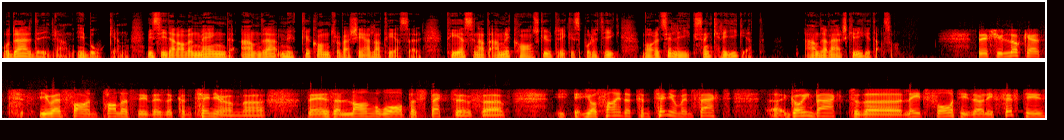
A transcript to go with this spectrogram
Och där driver han i boken, vid sidan av en mängd andra mycket kontroversiella teser, tesen att amerikansk utrikespolitik varit sig lik sedan kriget. Andra världskriget alltså. If you look at US foreign policy, there's a continuum. Uh, there is a long war perspective. Uh, you'll find a continuum, in fact, uh, going back to the late 40s, early 50s,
